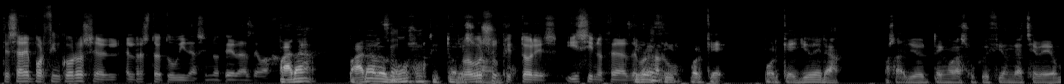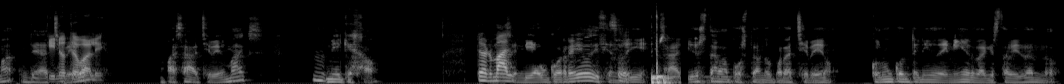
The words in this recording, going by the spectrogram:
te sale por 5 euros el, resto de tu vida si no te das de baja. Para, para los nuevos suscriptores. Nuevos suscriptores. Y si no te das de baja. porque, porque yo era. O sea, yo tengo la suscripción de HBO, de y no te vale. Pasa a HBO Max, mm. me he quejado. Normal. Me envía un correo diciendo, oye, o sea, yo estaba apostando por HBO con un contenido de mierda que estabais dando.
